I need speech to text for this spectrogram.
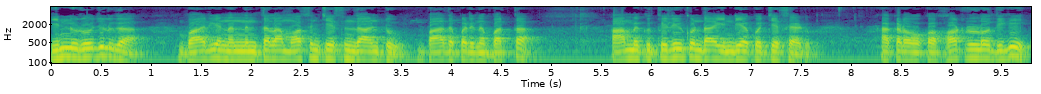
ఇన్ని రోజులుగా భార్య నన్నెంతలా మోసం చేసిందా అంటూ బాధపడిన భర్త ఆమెకు తెలియకుండా ఇండియాకు వచ్చేశాడు అక్కడ ఒక హోటల్లో దిగి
